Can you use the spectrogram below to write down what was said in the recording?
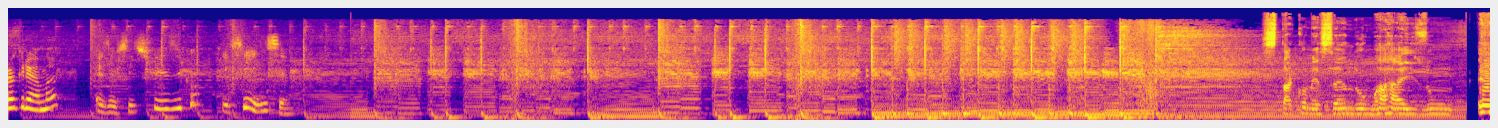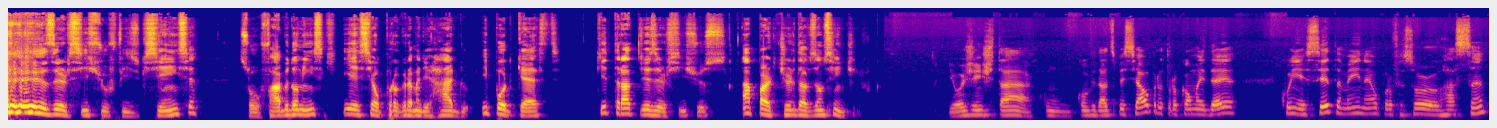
Programa Exercício Físico e Ciência. Está começando mais um Exercício Físico e Ciência. Sou o Fábio Dominski e esse é o programa de rádio e podcast que trata de exercícios a partir da visão científica. E hoje a gente está com um convidado especial para trocar uma ideia, conhecer também né, o professor Hassan,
